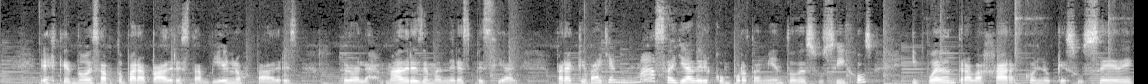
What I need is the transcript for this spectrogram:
es que no es apto para padres, también los padres, pero a las madres de manera especial, para que vayan más allá del comportamiento de sus hijos y puedan trabajar con lo que sucede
